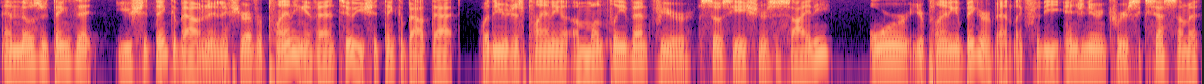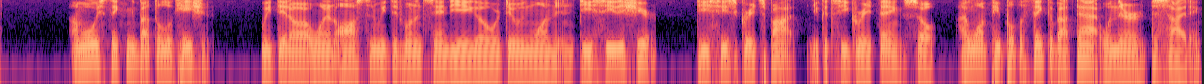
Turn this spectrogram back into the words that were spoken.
And those are things that you should think about. And if you're ever planning an event too, you should think about that. Whether you're just planning a monthly event for your association or society, or you're planning a bigger event, like for the Engineering Career Success Summit, I'm always thinking about the location. We did uh, one in Austin, we did one in San Diego, we're doing one in DC this year. DC is a great spot. You could see great things. So I want people to think about that when they're deciding.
